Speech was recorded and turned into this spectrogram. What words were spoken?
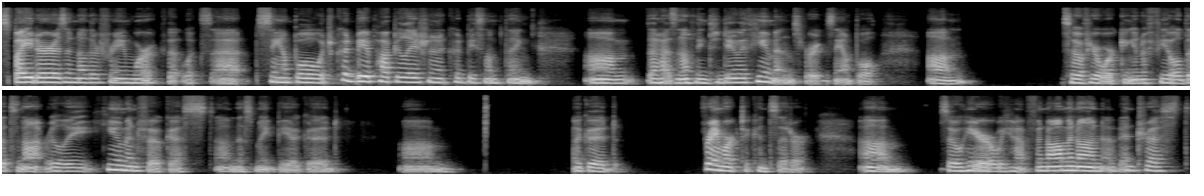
SPIDER is another framework that looks at sample, which could be a population, it could be something um, that has nothing to do with humans, for example. Um, so if you're working in a field that's not really human focused, um, this might be a good um, a good framework to consider. Um, so here we have phenomenon of interest,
